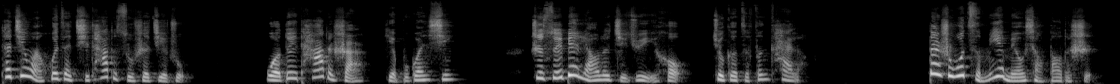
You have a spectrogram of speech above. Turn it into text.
他今晚会在其他的宿舍借住。我对他的事儿也不关心，只随便聊了几句，以后就各自分开了。但是我怎么也没有想到的是。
